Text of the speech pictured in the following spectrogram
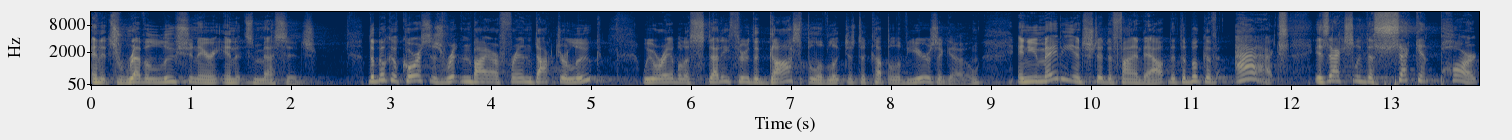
And it's revolutionary in its message. The book, of course, is written by our friend Dr. Luke we were able to study through the Gospel of Luke just a couple of years ago. And you may be interested to find out that the book of Acts is actually the second part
